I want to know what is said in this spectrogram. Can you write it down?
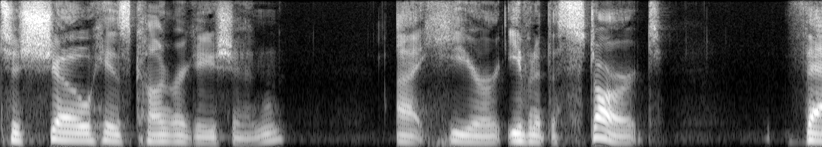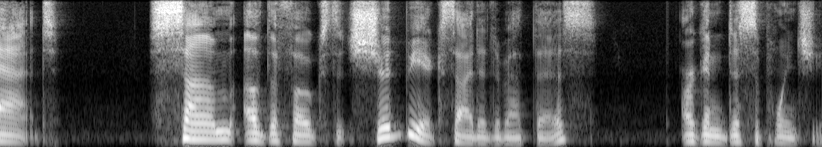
to show his congregation uh, here, even at the start, that some of the folks that should be excited about this are going to disappoint you.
